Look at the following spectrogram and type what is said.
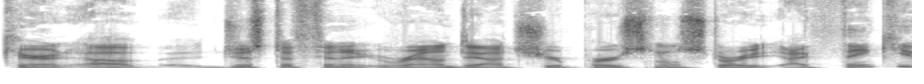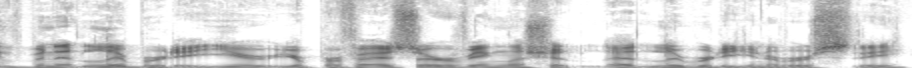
Karen, uh, just to finish, round out your personal story, I think you've been at Liberty. You're, you're professor of English at, at Liberty University.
